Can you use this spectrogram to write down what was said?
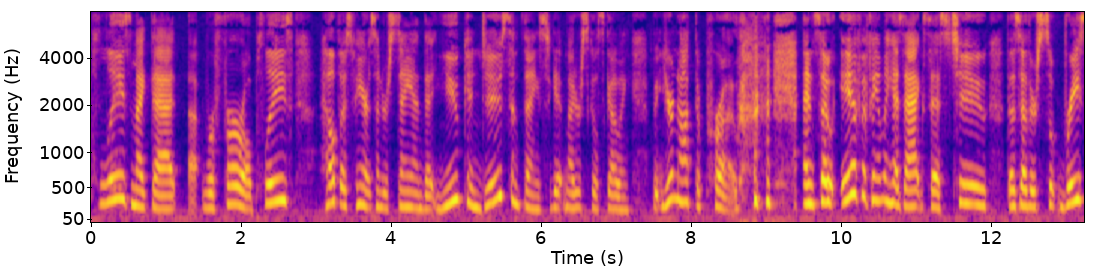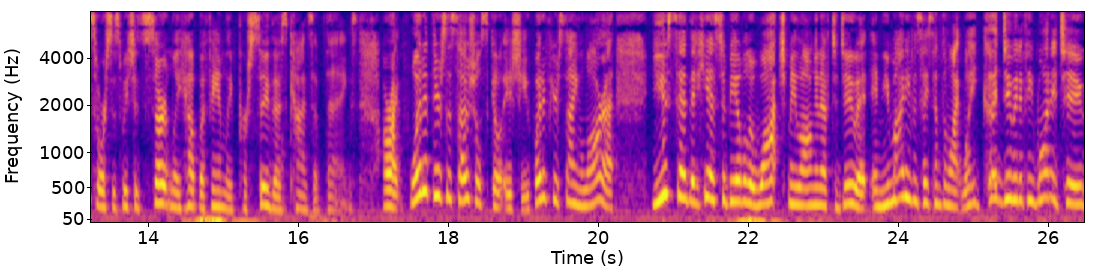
please make that uh, referral. Please help those parents understand that you can do some things to get motor skills going, but you're not the pro. and so, if a family has access to those other resources, we should certainly help a family pursue those kinds of things. All right, what if there's a social skill issue? What if you're saying, Laura, you said that he has to be able to watch me long enough to do it? And you might even say something like, well, he could do it if he wanted to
